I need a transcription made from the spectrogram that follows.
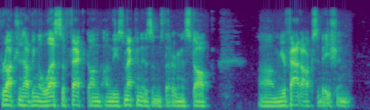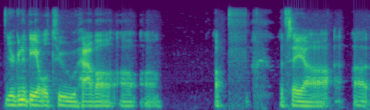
production having a less effect on, on these mechanisms that are going to stop um, your fat oxidation, you're going to be able to have a, a, a, a let's say a, a,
